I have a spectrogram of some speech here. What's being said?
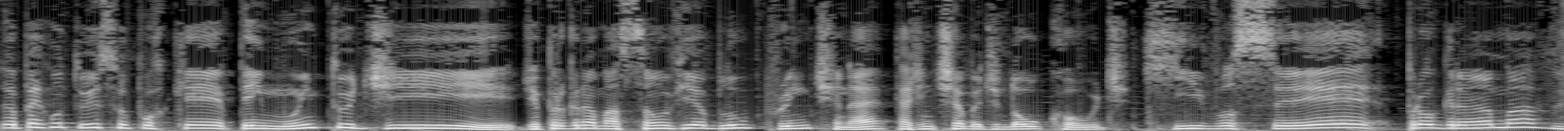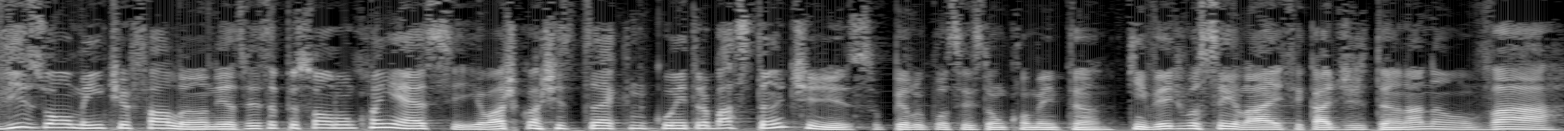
Eu pergunto isso porque tem muito de, de programação via blueprint, né? Que a gente chama de no code. Que você programa visualmente falando, e às vezes a pessoa não conhece. Eu acho que o artista técnico entra bastante nisso, pelo que vocês estão comentando. Que em vez de você ir lá e ficar digitando, ah não, vá,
